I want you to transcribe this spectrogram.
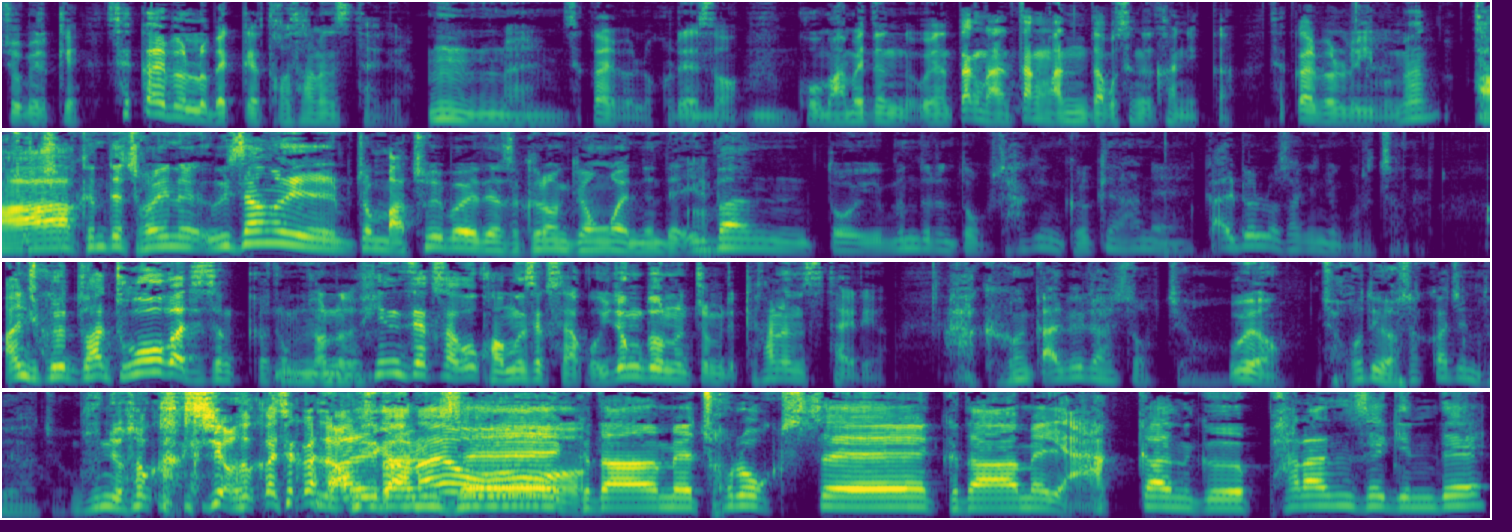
좀 이렇게 색깔별로 몇 개 더 사는 스타일이에요. 음, 음, 네, 음. 색깔별로. 그래서 그 마음에 든 왜냐 딱난 딱 맞는다고 생각하니까 색깔별로 입으면 딱 아, 좋죠. 근데 저희는 의상을 좀 맞춰 입어야 돼서 그런 경우가 어. 있는데 일반 또 이분들은 또 사긴 그렇게 하네. 깔별로 사긴 좀 그렇잖아요. 아니 그래도 한 두어 가지 생좀 음. 저는 흰색 사고 검은색 사고 이 정도는 좀 이렇게 하는 스타일이에요. 아, 그건 깔별이 할 수 없죠. 왜요? 적어도 여섯 가지는 돼야죠. 무슨 여섯 가지 여섯 가지 색깔 나오지도 빨간색, 않아요. 그 다음에 초록색, 그 다음에 약간 그 파란색인데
